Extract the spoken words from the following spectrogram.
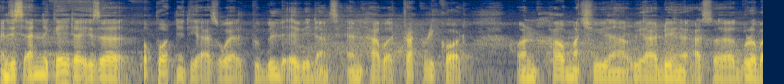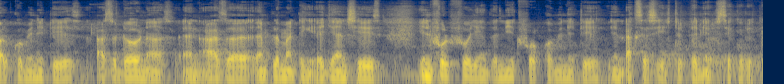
And this indicator is an opportunity as well to build evidence and have a track record on how much we are, we are doing as uh, global communities, as donors, and as uh, implementing agencies in fulfilling the need for community in accessing to security.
